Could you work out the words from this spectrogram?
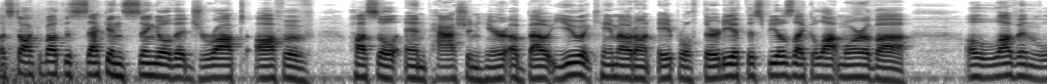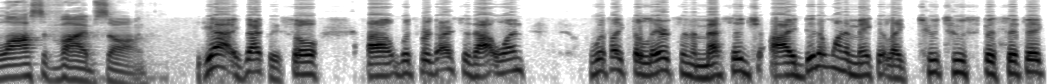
Let's talk about the second single that dropped off of Hustle and Passion here. About You. It came out on April 30th. This feels like a lot more of a a love and loss vibe song. Yeah, exactly. So uh, with regards to that one, with like the lyrics and the message, I didn't want to make it like too, too specific.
